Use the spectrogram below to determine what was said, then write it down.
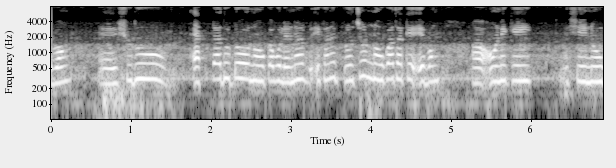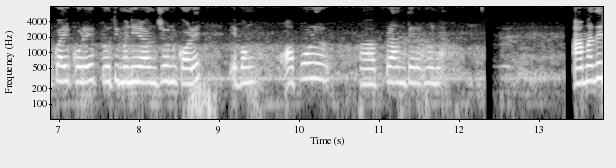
এবং শুধু একটা দুটো নৌকা বলে না, এখানে প্রচুর নৌকা থাকে এবং অনেকেই সেই নৌকায় করে প্রতিমা নিরঞ্জন করে এবং অপর প্রান্তের মানে আমাদের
